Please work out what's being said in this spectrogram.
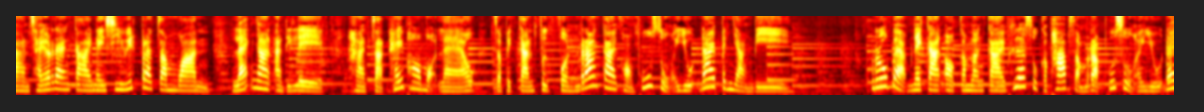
การใช้แรงกายในชีวิตประจำวัน และงานอดิเรก หากจัดให้พอเหมาะแล้ว จะเป็นการฝึกฝนร่างกายของผู้สูงอายุได้เป็นอย่างดี รูปแบบในการออกกำลังกายเพื่อสุขภาพสำหรับผู้สูงอายุได้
